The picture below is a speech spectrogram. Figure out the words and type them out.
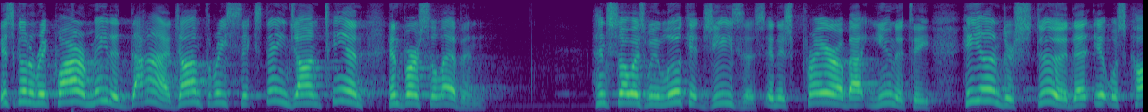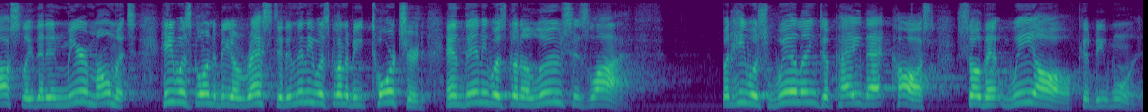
is going to require me to die. John 3 16, John 10 in verse 11. And so, as we look at Jesus in his prayer about unity, he understood that it was costly, that in mere moments he was going to be arrested, and then he was going to be tortured, and then he was going to lose his life. But he was willing to pay that cost so that we all could be one.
